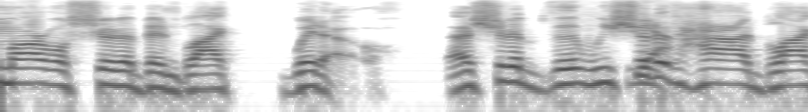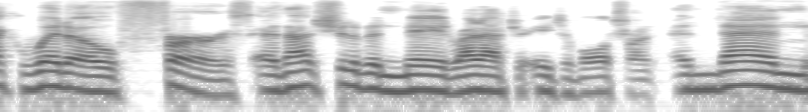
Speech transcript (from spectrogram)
Marvel should have been Black Widow. That should have, we should Yeah. have had Black Widow first, and that should have been made right after Age of Ultron, and then.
